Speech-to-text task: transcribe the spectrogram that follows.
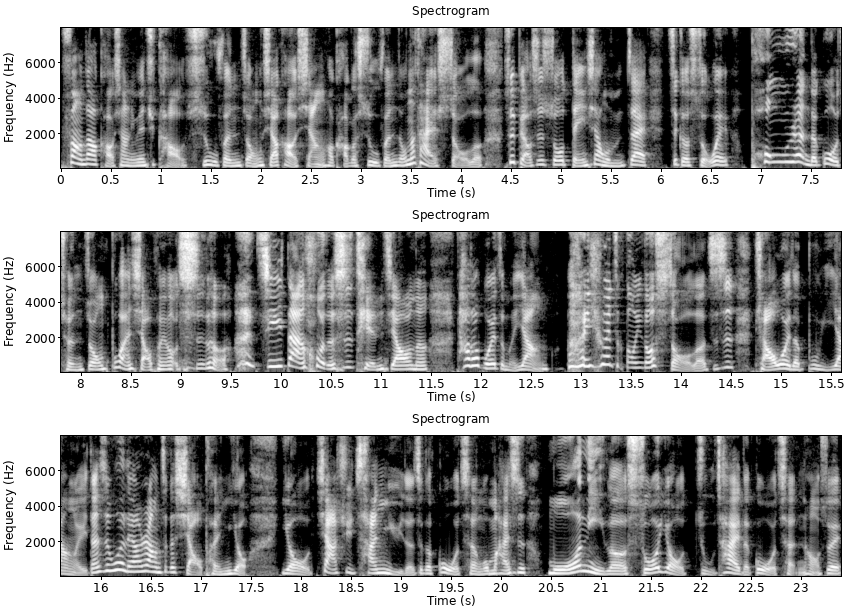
放到烤箱里面去烤十五分钟，小烤箱然后烤个十五分钟，那它也熟了。所以表示说，等一下我们在这个所谓烹饪的过程中，不管小朋友吃了 鸡蛋或者是甜椒呢，他都不会怎么样，因为这个东西都熟了，只是调味的不一样而已。但是为了要让这个小朋友有下去参与的这个过程，我们还是模拟了所有煮菜的过程哈。所以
